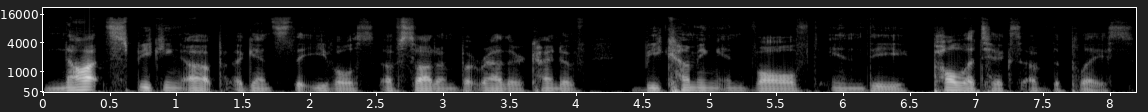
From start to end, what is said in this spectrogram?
not speaking up against the evils of Sodom, but rather kind of becoming involved in the politics of the place.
